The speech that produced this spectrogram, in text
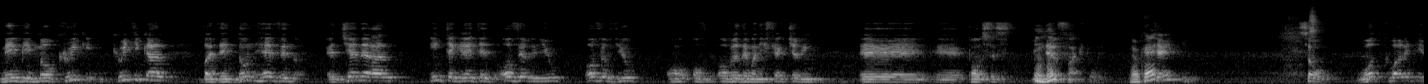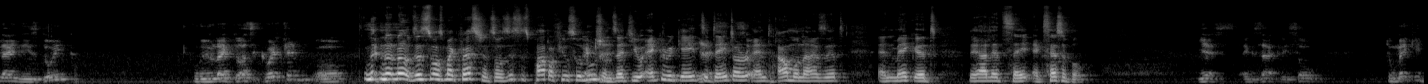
maybe more cri- critical, but they don't have an, a general integrated overview overview of, of over the manufacturing uh, uh, process in mm-hmm. their factory. Okay. okay. So, what quality line is doing? Would you like to ask a question? Or? No, no, no, this was my question. So this is part of your solution okay. that you aggregate yes. the data so, and harmonize it and make it, yeah, let's say, accessible. Yes, exactly. So to make it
